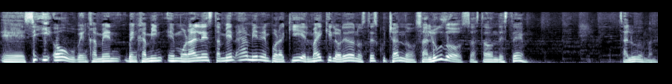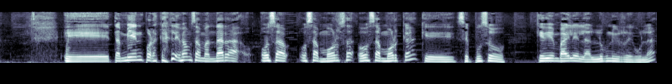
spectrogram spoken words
eh, CEO Benjamín, Benjamín E. Morales. También, ah, miren por aquí, el Mikey Loredo nos está escuchando. Saludos hasta donde esté. Saludos, mano. Eh, también por acá le vamos a mandar a Osa, Osa, Morsa, Osa Morca, que se puso qué bien baile el alumno irregular.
